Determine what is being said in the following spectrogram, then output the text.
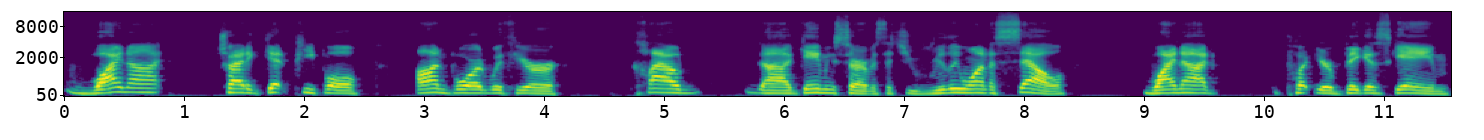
Why not try to get people on board with your cloud uh, gaming service that you really want to sell? Why not put your biggest game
